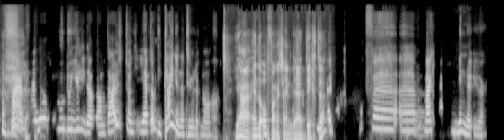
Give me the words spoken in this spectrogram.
Maar, hoe doen jullie dat dan thuis? Want je hebt ook die kleine natuurlijk nog. ja, en de opvangers zijn eh, dicht, hè? Of eh, eh, maak je minder uur?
